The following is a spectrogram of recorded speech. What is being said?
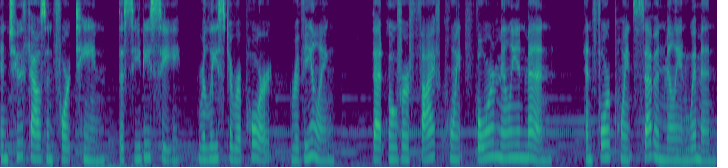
In 2014, the CDC released a report revealing that over 5.4 million men and 4.7 million women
